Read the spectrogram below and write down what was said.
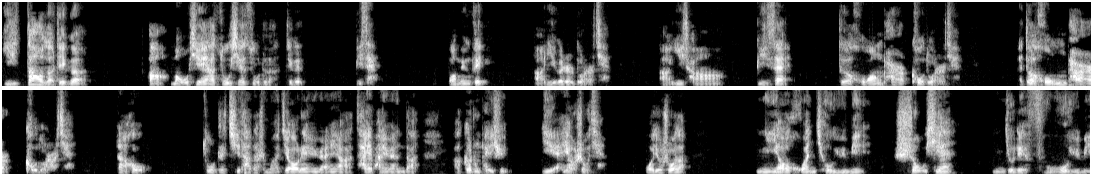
一到了这个啊某协啊足协组织的这个比赛，报名费啊一个人多少钱啊一场比赛得黄牌扣多少钱，得红牌扣多少钱，然后组织其他的什么教练员呀、裁判员的啊各种培训也要收钱。我就说了，你要环球于民，首先你就得服务于民。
